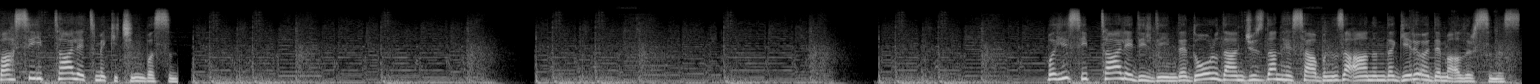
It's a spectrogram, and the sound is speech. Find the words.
Bahsi iptal etmek için basın. Bahis iptal edildiğinde doğrudan cüzdan hesabınıza anında geri ödeme alırsınız.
